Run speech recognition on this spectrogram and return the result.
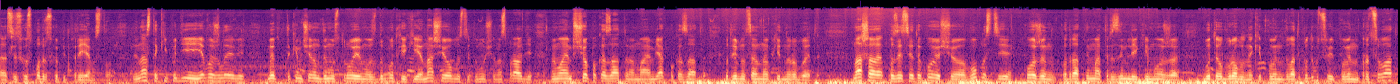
е, сільськогосподарського підприємства. Для нас такі події є важливі. Ми таким чином демонструємо здобутки, які є в нашій області, тому що насправді ми маємо що показати, ми маємо як показати. Потрібно це необхідно робити. Наша позиція такою, що в області кожен квадратний метр землі, який може бути оброблений, який повинен давати продукцію, повинен працювати.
